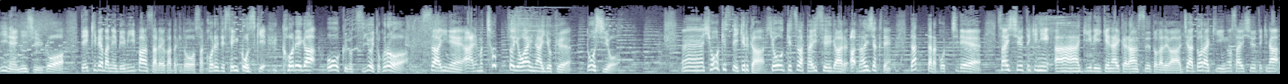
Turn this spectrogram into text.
いいね、25。できればね、ベビーパンサーが良かったけど、さあ、これで先行好き。これが、多くの強いところ。さあ、いいね。あ、でもちょっと弱いな、威力。どうしよう。うーん、氷結でいけるか？氷結は耐性がある。あ、大弱点。だったらこっちで、最終的に、あー、ギリいけないか、乱数とかでは。じゃあ、ドラキーの最終的な、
